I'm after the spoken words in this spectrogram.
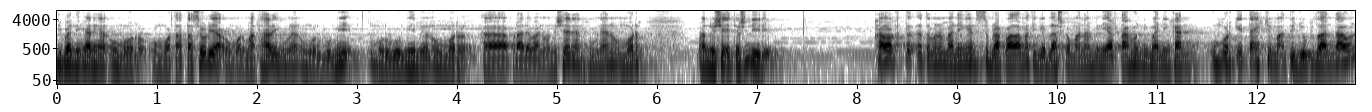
Dibandingkan dengan umur umur tata surya, umur matahari, kemudian umur bumi, umur bumi dan umur uh, peradaban manusia dan kemudian umur manusia itu sendiri. Kalau teman-teman bandingkan seberapa lama 13,6 miliar tahun dibandingkan umur kita yang cuma 70-an tahun,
